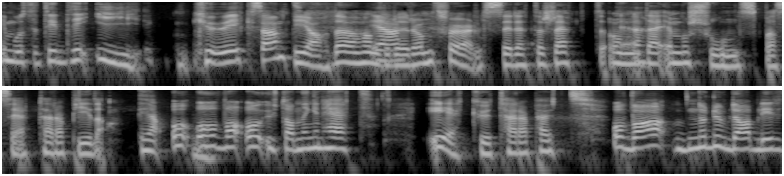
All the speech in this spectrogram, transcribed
i motsetning til IQ, ikke sant? Ja, det handler om følelser, rett og slett. Om Ja. det er emosjonsbasert terapi, da. Ja, og, og, hva- og utdanningen het? EQ-terapeut. Og hva, når du da blir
